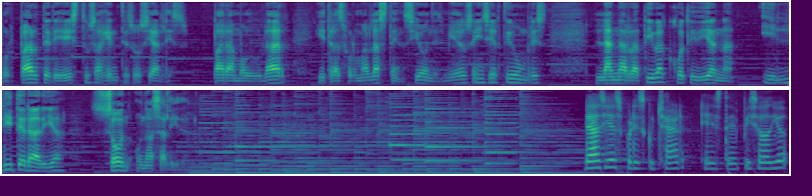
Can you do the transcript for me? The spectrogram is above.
por parte de estos agentes sociales, para modular y transformar las tensiones, miedos e incertidumbres, la narrativa cotidiana y literaria son una salida. Gracias por escuchar este episodio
